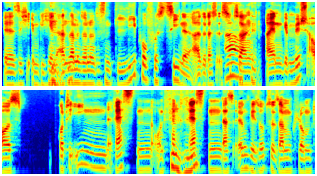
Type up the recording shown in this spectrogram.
äh, sich im Gehirn Mhm. ansammeln, sondern das sind Lipofuscine. Also das ist Ah, sozusagen okay. ein Gemisch aus Proteinresten und Mhm. Fettresten, das irgendwie so zusammenklumpt,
